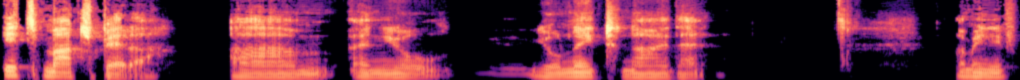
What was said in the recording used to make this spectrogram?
It's much better, um, and you'll you'll need to know that. I mean, if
